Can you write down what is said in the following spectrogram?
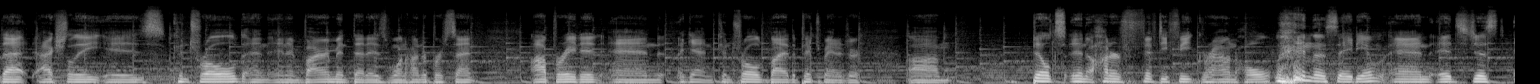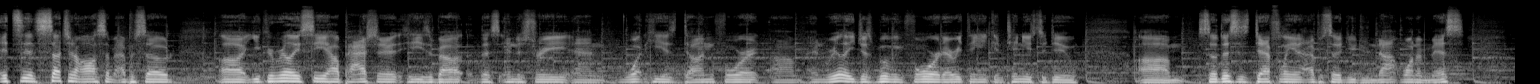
that actually is controlled and an environment that is 100% operated and again controlled by the pitch manager. Um, built in 150 feet ground hole in the stadium, and it's just it's, it's such an awesome episode. Uh, you can really see how passionate he's about this industry and what he has done for it, um, and really just moving forward, everything he continues to do. Um, so this is definitely an episode you do not want to miss.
